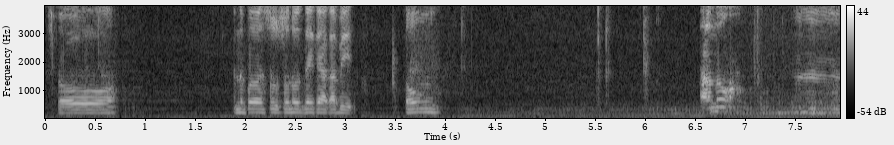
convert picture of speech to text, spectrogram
So, ano pa susunod na ikakabit? Tong ano? Mm,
